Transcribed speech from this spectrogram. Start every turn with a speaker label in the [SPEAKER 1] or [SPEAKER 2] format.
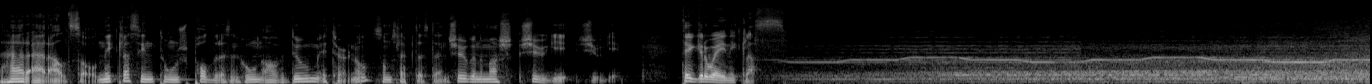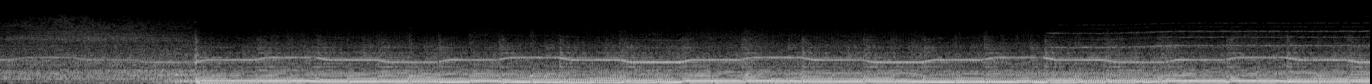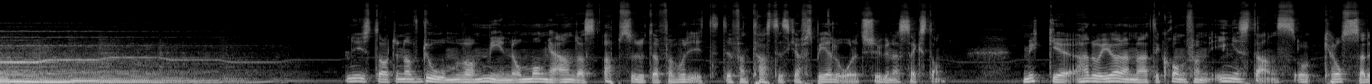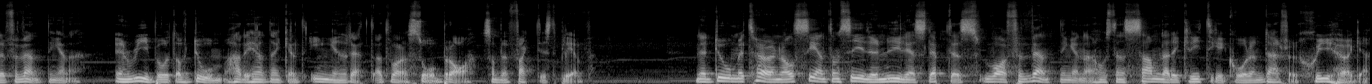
[SPEAKER 1] Det här är alltså Niklas Sintorns poddrecension av Doom Eternal som släpptes den 20 mars 2020. Take it away Niklas.
[SPEAKER 2] Nystarten av Doom var min och många andras absoluta favorit det fantastiska spelåret 2016. Mycket hade att göra med att det kom från ingenstans och krossade förväntningarna. En reboot av Doom hade helt enkelt ingen rätt att vara så bra som den faktiskt blev. När Doom Eternal sent om sidor nyligen släpptes var förväntningarna hos den samlade kritikerkåren därför skyhöga.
